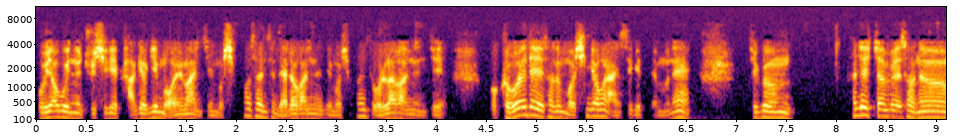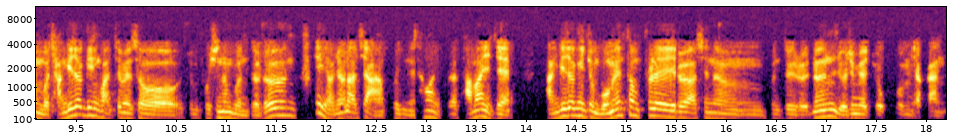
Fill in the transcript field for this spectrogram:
보유하고 있는 주식의 가격이 뭐 얼마인지 뭐 10% 내려갔는지 뭐 10% 올라갔는지 뭐 그거에 대해서는 뭐 신경을 안 쓰기 때문에 지금 현재 시점에서는 뭐 장기적인 관점에서 좀 보시는 분들은 크게 연연하지 않고 있는 상황이고요. 다만 이제 단기적인 좀 모멘텀 플레이를 하시는 분들은 요즘에 조금 약간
